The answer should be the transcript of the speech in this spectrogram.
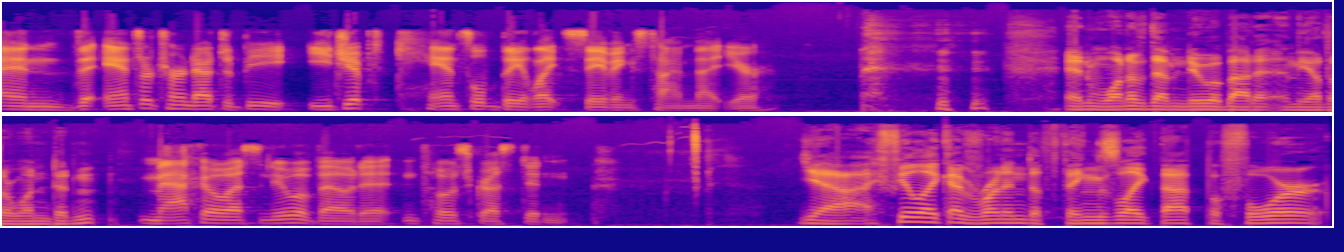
and the answer turned out to be egypt canceled daylight savings time that year and one of them knew about it and the other one didn't. Mac OS knew about it and Postgres didn't. Yeah, I feel like I've run into things like that before.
